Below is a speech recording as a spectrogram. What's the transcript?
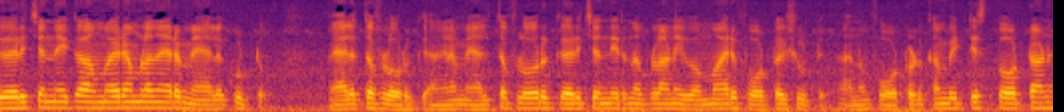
കയറി ചെന്നേക്ക് അവന്മാർ നമ്മളെ നേരെ മേലെ കിട്ടും മേലത്തെ ഫ്ലോർക്ക് അങ്ങനെ മേലത്തെ ഫ്ലോറിൽ കയറി ചെന്നിരുന്നപ്പോഴാണ് ഇവന്മാർ ഫോട്ടോഷൂട്ട് കാരണം ഫോട്ടോ എടുക്കാൻ പറ്റിയ സ്പോട്ടാണ്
